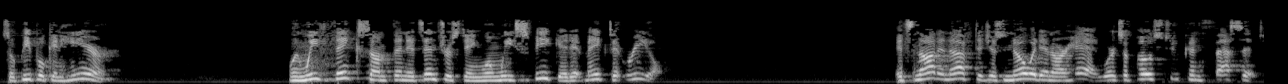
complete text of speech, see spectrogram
so people can hear. When we think something, it's interesting. When we speak it, it makes it real. It's not enough to just know it in our head. We're supposed to confess it.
